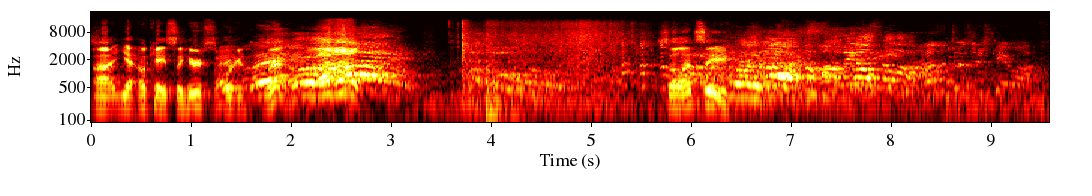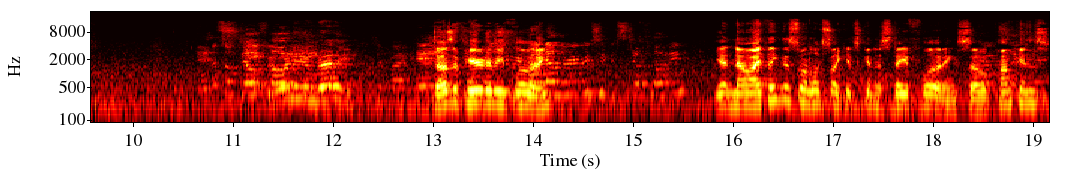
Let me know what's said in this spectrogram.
Uh, yeah. Okay. So here's Wait, we're gonna. wait. wait. Oh! So let's see. Oh, they all fell off. All the twizzlers came off. It's That's still okay. We weren't even ready. It- Does appear to be Should we run floating. down the river see it's still floating? Yeah. No, I think this one looks like it's gonna stay floating. So pumpkins.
